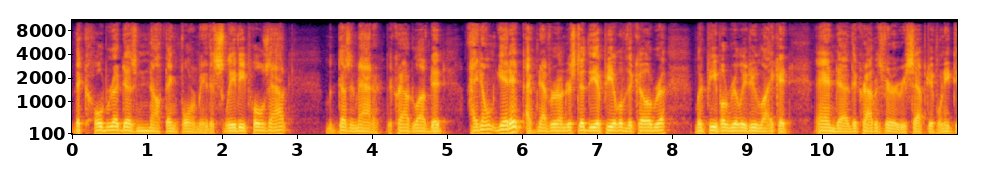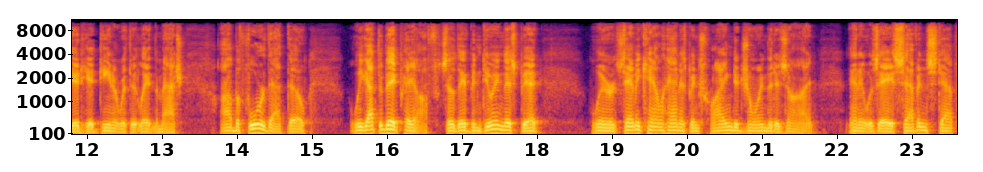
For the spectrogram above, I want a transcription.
The Cobra does nothing for me. The sleeve he pulls out, doesn't matter. The crowd loved it. I don't get it. I've never understood the appeal of the Cobra, but people really do like it. And uh, the crowd was very receptive when he did hit Deaner with it late in the match. Uh, before that, though, we got the big payoff. So they've been doing this bit where Sammy Callihan has been trying to join the design, and it was a seven step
